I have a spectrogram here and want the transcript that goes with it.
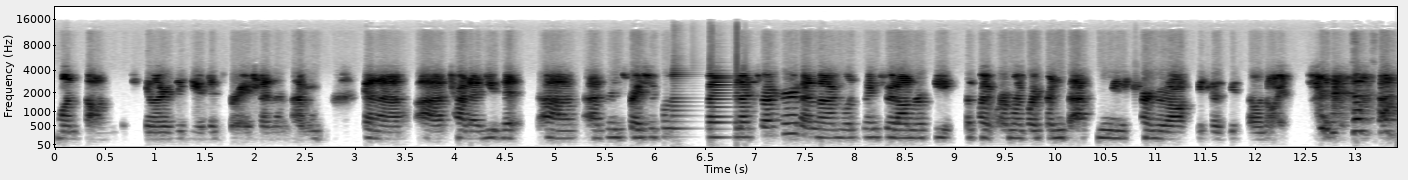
one song in particular is a huge inspiration. And I'm gonna uh, try to use it uh, as inspiration for my next record. And I'm listening to it on repeat to the point where my boyfriend's asking me to turn it off because he's so annoyed.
